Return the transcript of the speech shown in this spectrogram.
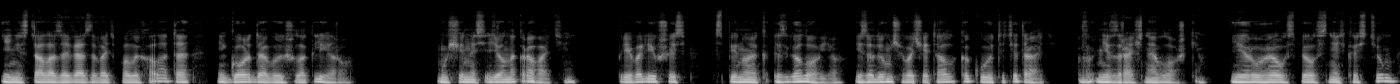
Я не стала завязывать полы халата и гордо вышла к Леру. Мужчина сидел на кровати, привалившись спиной к изголовью и задумчиво читал какую-то тетрадь в невзрачной обложке. Лер уже успел снять костюм,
